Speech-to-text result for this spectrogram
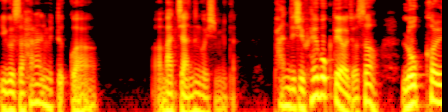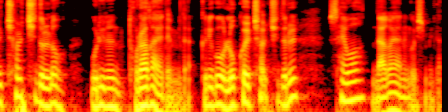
이것은 하나님의 뜻과 맞지 않는 것입니다. 반드시 회복되어져서 local church들로 우리는 돌아가야 됩니다. 그리고 local church들을 세워 나가야 하는 것입니다.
